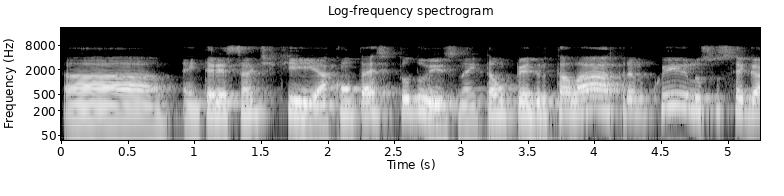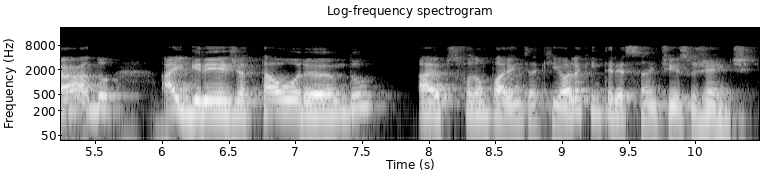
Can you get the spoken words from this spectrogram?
uh, é interessante que acontece tudo isso, né? Então Pedro está lá, tranquilo, sossegado, a igreja está orando. Ah, eu preciso fazer um parênteses aqui, olha que interessante isso, gente.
